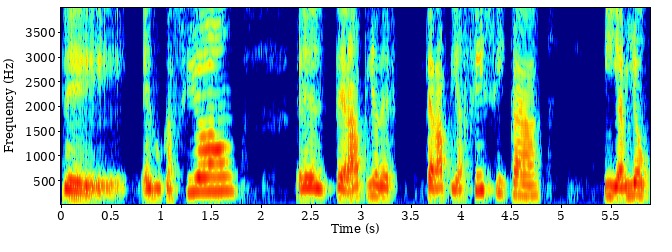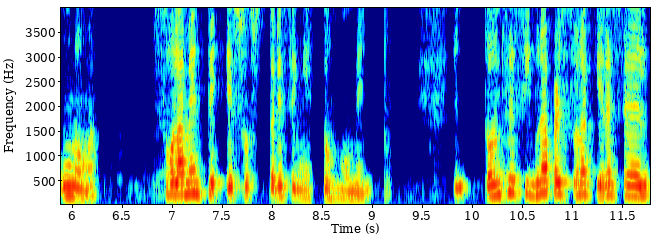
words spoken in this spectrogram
de educación, el terapia de terapia física y había uno más. Solamente esos tres en estos momentos. Entonces, si una persona quiere ser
